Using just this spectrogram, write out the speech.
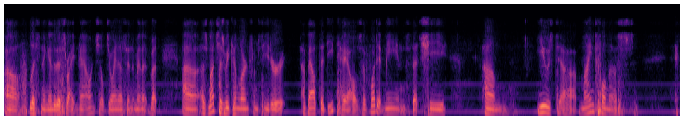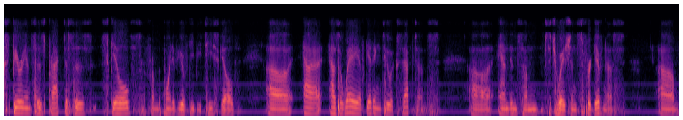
uh, listening into this right now, and she'll join us in a minute. But uh, as much as we can learn from Cedar about the details of what it means that she um, used uh, mindfulness experiences, practices, skills from the point of view of DBT skills uh, as a way of getting to acceptance uh, and in some situations forgiveness um,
